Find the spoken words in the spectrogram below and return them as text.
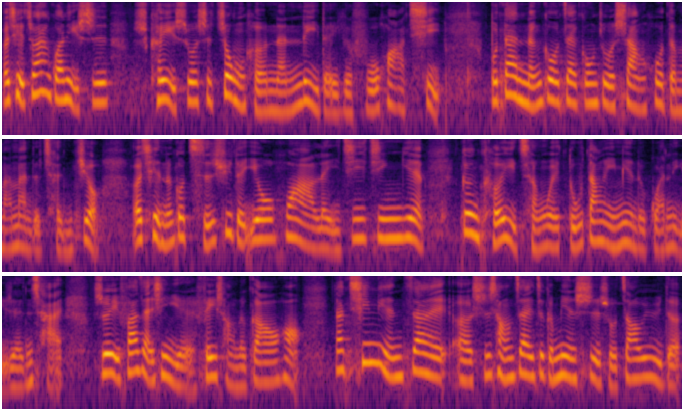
而且专案管理师可以说是综合能力的一个孵化器。不但能够在工作上获得满满的成就，而且能够持续的优化、累积经验，更可以成为独当一面的管理人才，所以发展性也非常的高哈。那青年在呃时常在这个面试所遭遇的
